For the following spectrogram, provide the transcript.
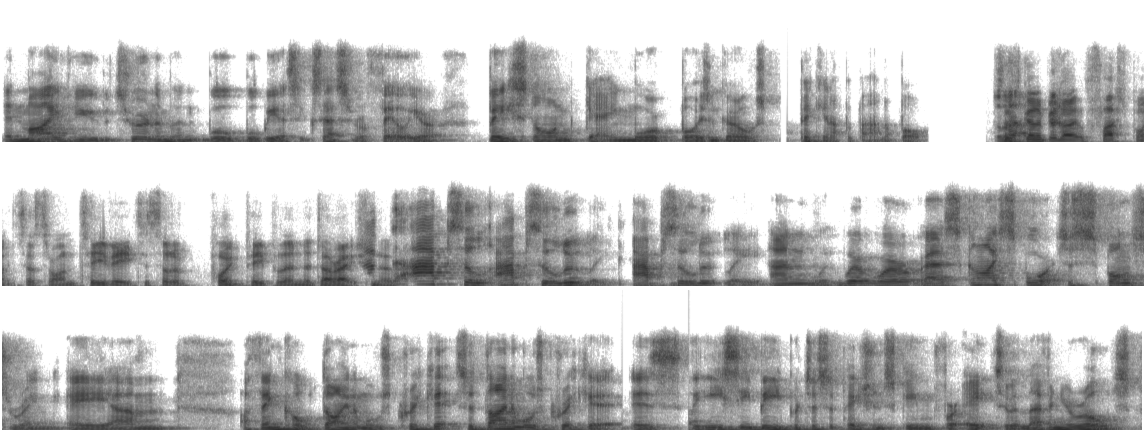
in my view the tournament will will be a success or a failure based on getting more boys and girls picking up a bat and a ball so it's going to be like a flashpoint system on TV to sort of point people in the direction of. Absolutely, absolutely, absolutely. And we're, we're uh, Sky Sports is sponsoring a um, a thing called Dynamos Cricket. So Dynamos Cricket is the ECB participation scheme for eight to eleven year olds,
